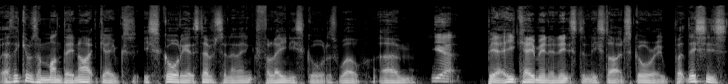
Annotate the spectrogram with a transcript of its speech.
I think it was a Monday night game because he scored against Everton. I think Fellaini scored as well. Um, yeah, yeah, he came in and instantly started scoring. But this is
